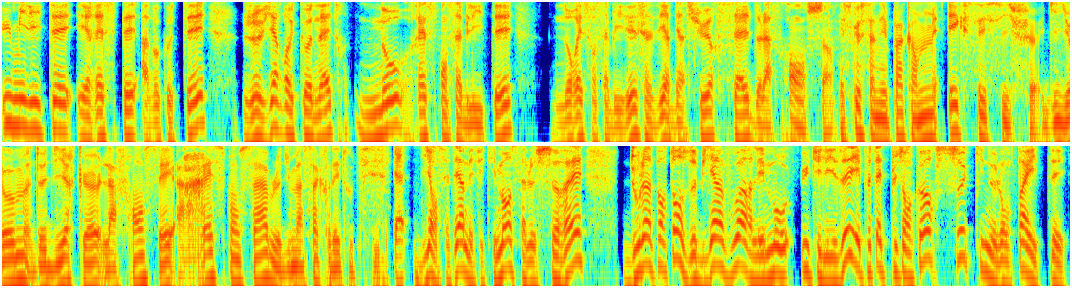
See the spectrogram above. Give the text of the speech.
humilité et respect à vos côtés, je viens reconnaître nos responsabilités nos responsabilités, c'est-à-dire bien sûr celles de la France. Est-ce que ça n'est pas quand même excessif, Guillaume, de dire que la France est responsable du massacre des Tutsis? Dit en ces termes, effectivement, ça le serait, d'où l'importance de bien voir les mots utilisés et peut-être plus encore ceux qui ne l'ont pas été.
